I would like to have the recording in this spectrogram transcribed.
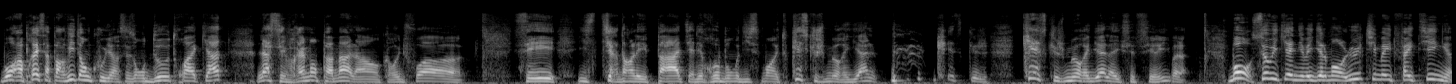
Bon, après, ça part vite en couille, hein, saison 2, 3, 4. Là, c'est vraiment pas mal, hein, encore une fois. C'est, il se tire dans les pattes, il y a des rebondissements et tout. Qu'est-ce que je me régale? Qu'est-ce que je, qu'est-ce que je me régale avec cette série? Voilà. Bon, ce week-end, il y avait également l'Ultimate Fighting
